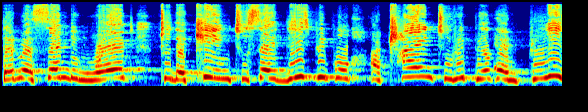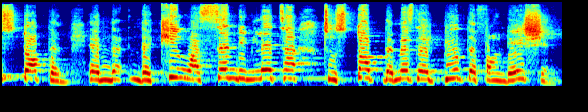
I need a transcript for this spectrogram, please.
that were sending word to the king to say, these people are trying to rebuild and please stop them. And the, the king was sending letter to stop them as they built the foundation.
